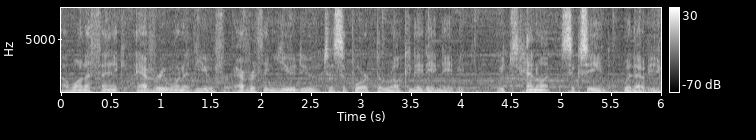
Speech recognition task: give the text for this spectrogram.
I want to thank every one of you for everything you do to support the Royal Canadian Navy. We cannot succeed without you.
